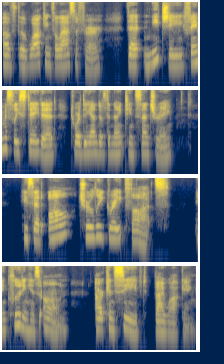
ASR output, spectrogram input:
of the walking philosopher that Nietzsche famously stated toward the end of the 19th century. He said, All truly great thoughts, including his own, are conceived by walking.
